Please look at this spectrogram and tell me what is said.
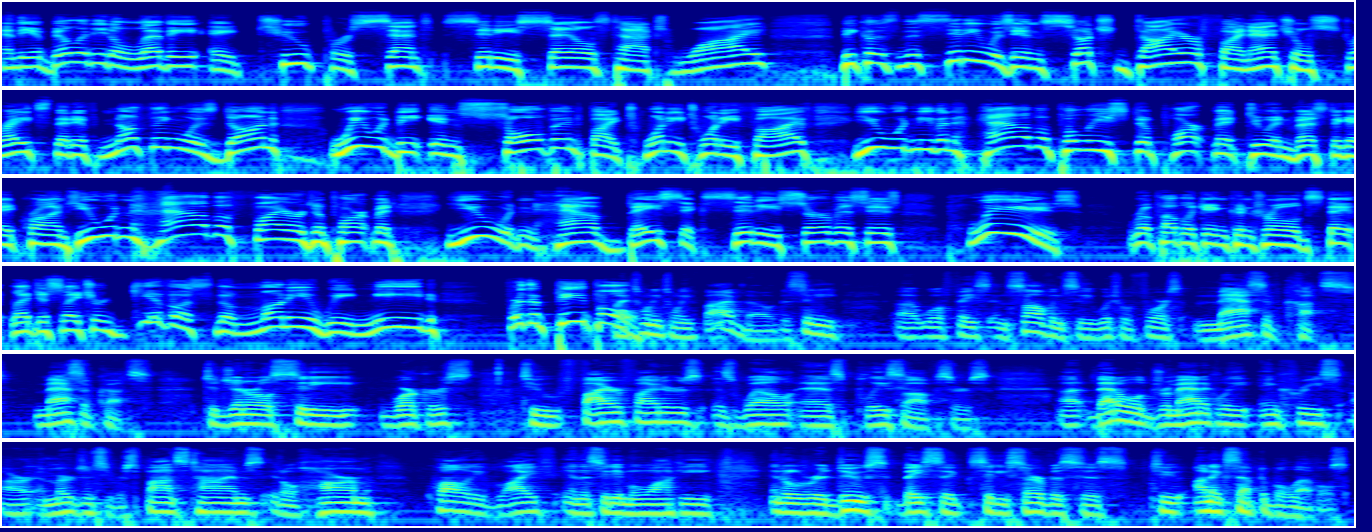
and the ability to levy a 2% city sales tax. Why? Because the city was in such dire financial straits that if nothing was done, we would be insolvent by 2025. You wouldn't even have a police department to investigate crimes. You wouldn't have a fire department. You wouldn't have basic city services. Please, Republican controlled state legislature, give us the money we need for the people. By 2025, though, the city uh, will face insolvency, which will force massive cuts, massive cuts to general city workers, to firefighters, as well as police officers. Uh, that will dramatically increase our emergency response times. It'll harm quality of life in the city of Milwaukee, and it'll reduce basic city services to unacceptable levels.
